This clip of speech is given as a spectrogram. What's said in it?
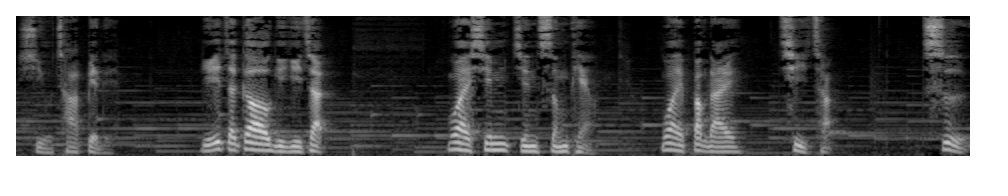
是有差别的。二十到二二十，我的心真酸痛，我的腹内刺插刺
